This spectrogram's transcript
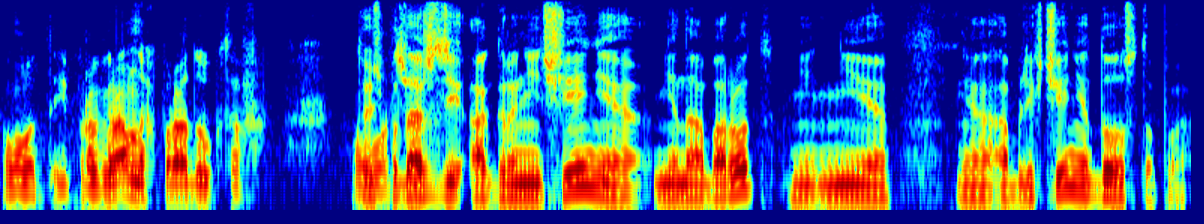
вот, и программных продуктов. То вот есть, подожди, сейчас. ограничения не наоборот, не, не, не облегчение доступа,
